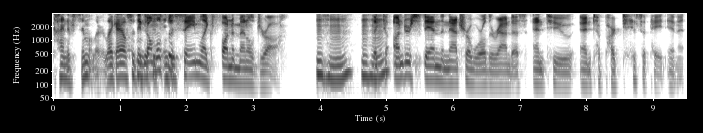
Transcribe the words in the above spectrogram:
kind of similar like i also think it's, it's, almost the same like fundamental draw hmm like to understand the natural world around us and to and to participate in it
